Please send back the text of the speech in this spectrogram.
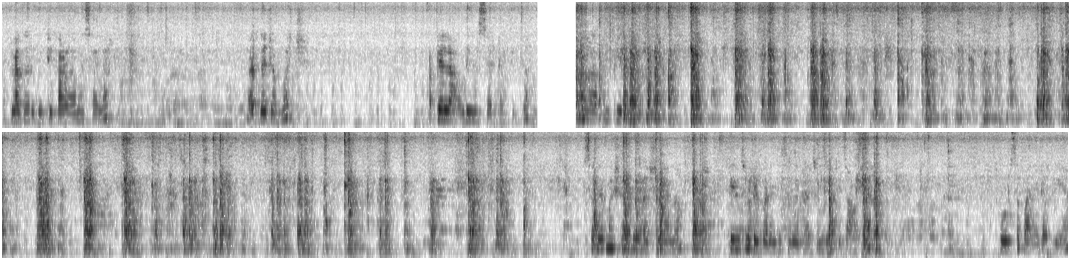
आपला घरगुती काळा मसाला. अर्धा चम्मच. आपल्याला आवडीनुसार टाकायचं. सगळं आपण फिरवायचं सगळे मशाले असे आहे ना तेल सुटेपर्यंत सगळे भाजून घ्यायचे चांगलं. थोडंसं पाणी टाकूया.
